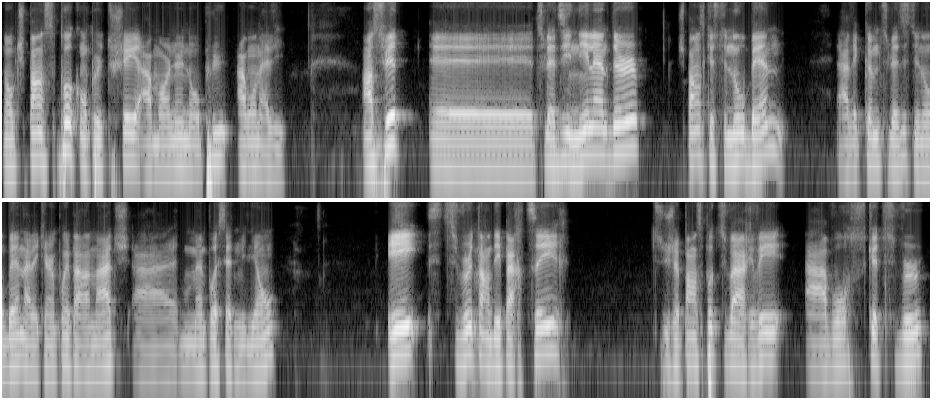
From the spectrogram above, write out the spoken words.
Donc, je ne pense pas qu'on peut toucher à Marner non plus, à mon avis. Ensuite, euh, tu l'as dit, Nylander, je pense que c'est une aubaine. Avec, comme tu l'as dit, c'est une aubaine avec un point par match à même pas 7 millions. Et si tu veux t'en départir, je ne pense pas que tu vas arriver à avoir ce que tu veux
